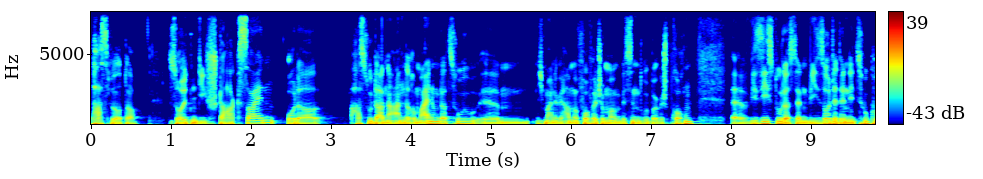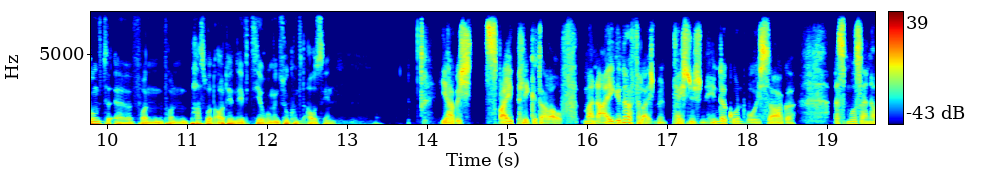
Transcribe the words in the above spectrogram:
Passwörter. Sollten die stark sein oder hast du da eine andere Meinung dazu? Ähm, ich meine, wir haben im Vorfeld schon mal ein bisschen drüber gesprochen. Äh, wie siehst du das denn? Wie sollte denn die Zukunft äh, von, von Passwortauthentifizierung in Zukunft aussehen? Hier habe ich zwei Blicke darauf. Mein eigener, vielleicht mit technischen Hintergrund, wo ich sage, es muss eine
